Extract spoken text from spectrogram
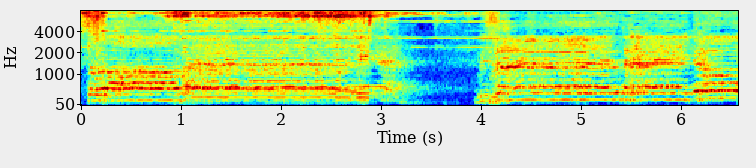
славенє вже третього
